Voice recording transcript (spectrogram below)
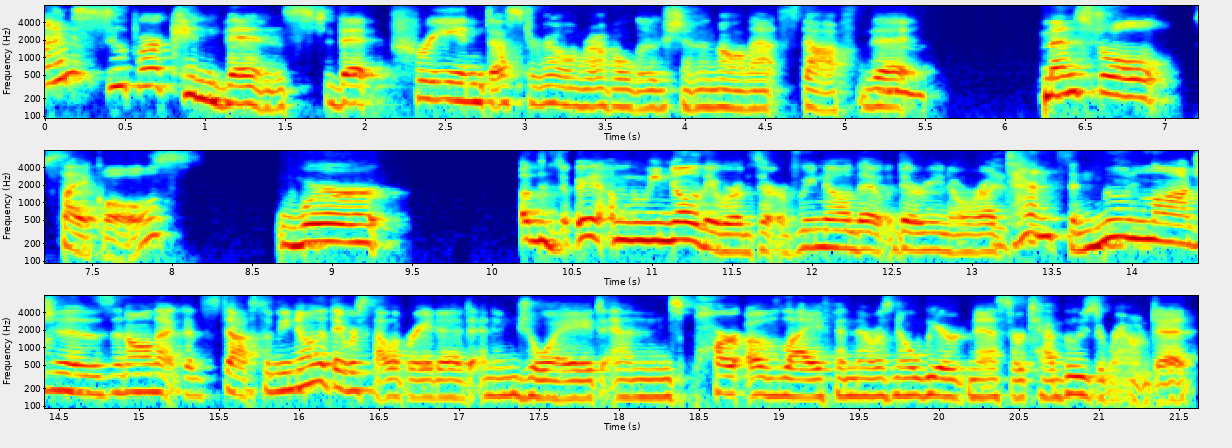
I'm, I'm super convinced that pre-industrial revolution and all that stuff that mm. menstrual cycles were I mean, we know they were observed. We know that there, you know, were tents and moon lodges and all that good stuff. So we know that they were celebrated and enjoyed and part of life, and there was no weirdness or taboos around it.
